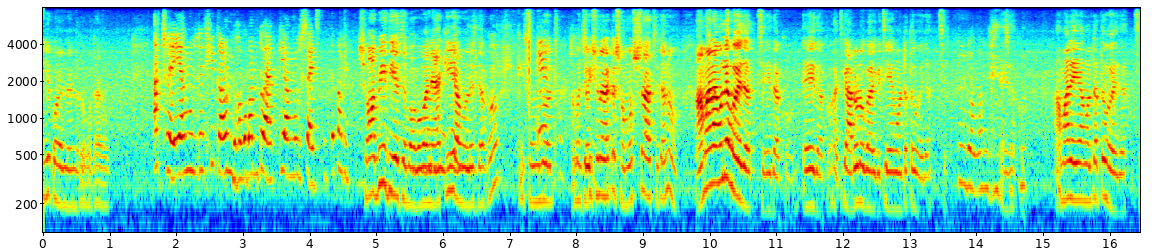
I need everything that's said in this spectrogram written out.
ইয়ে করে নেন দেবো তারও আচ্ছা এই আঙুল দেখি কারণ ভগবান তো একই আঙুল সাইজ দিতে পারে। সবই দিয়েছে ভগবান একই আঙুলে দেখো কি সুন্দর। আমার জয়সোনার একটা সমস্যা আছে জানো? আমার আঙুলে হয়ে যাচ্ছে এই দেখো এই দেখো আজকে আরও রোগা হয়ে গেছে এই আঙুলটাতে হয়ে যাচ্ছে। এই। দেখো আমার এই আঙুলটাতে হয়ে যাচ্ছে।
